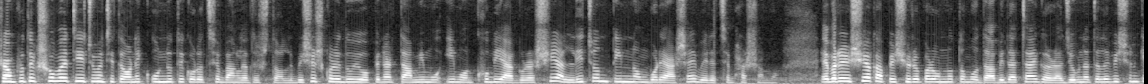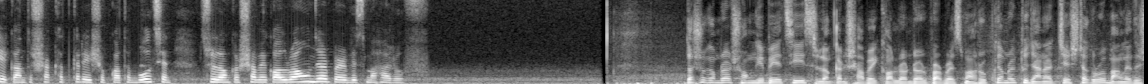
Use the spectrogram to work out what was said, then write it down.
সাম্প্রতিক সময়ে টি টোয়েন্টিতে অনেক উন্নতি করেছে বাংলাদেশ দল। বিশেষ করে দুই ওপেনার তামিম ও ইমন খুবই আগ্রাসী আর লিটন তিন নম্বরে আশায় বেড়েছে ভারসাম্য। এবার এশিয়া কাপে শিরোপার অন্যতম দাবিদার টাইগাররা যমুনা টেলিভিশনকে একান্ত সাক্ষাৎকারে এসব কথা বলছেন শ্রীলঙ্কার সাবেক অলরাউন্ডার পারভেজ মাহারুফ। দর্শক, আমরা সঙ্গে পেয়েছি শ্রীলঙ্কান সাবেক অলরাউন্ডার পারভেজ মাহরুফকে। আমরা একটু জানার চেষ্টা করব বাংলাদেশ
